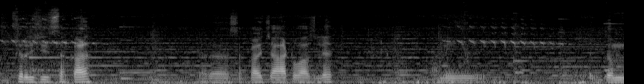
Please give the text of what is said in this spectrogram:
दुसऱ्या दिवशी सकाळ. तर अ, सकाळचे आठ वाजलेत. आणि एकदम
